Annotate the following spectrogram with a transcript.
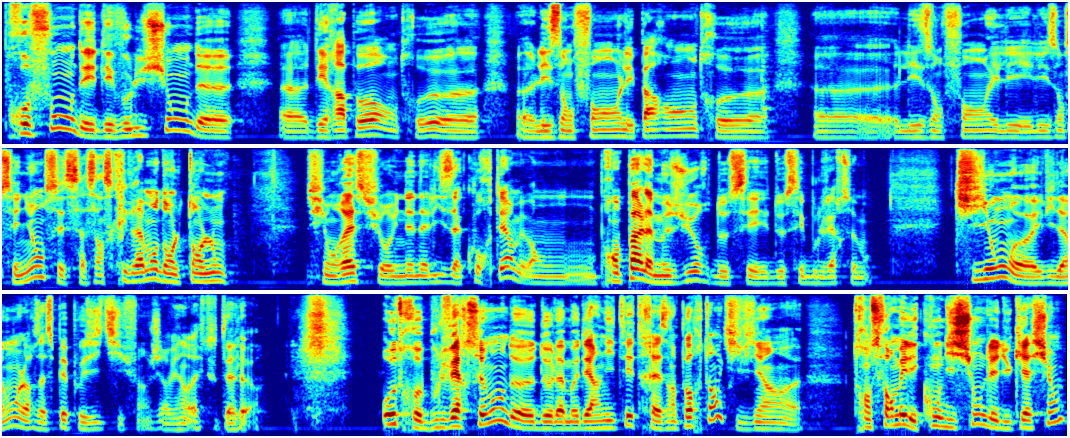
profonds d'évolution de, des rapports entre les enfants, les parents, entre les enfants et les, enseignants, ça s'inscrit vraiment dans le temps long. Si on reste sur une analyse à court terme, eh ben, on ne prend pas la mesure de ces, de ces bouleversements, qui ont évidemment leurs aspects positifs. Hein, j'y reviendrai tout à l'heure. Autre bouleversement de, la modernité très important qui vient euh, transformer les conditions de l'éducation,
